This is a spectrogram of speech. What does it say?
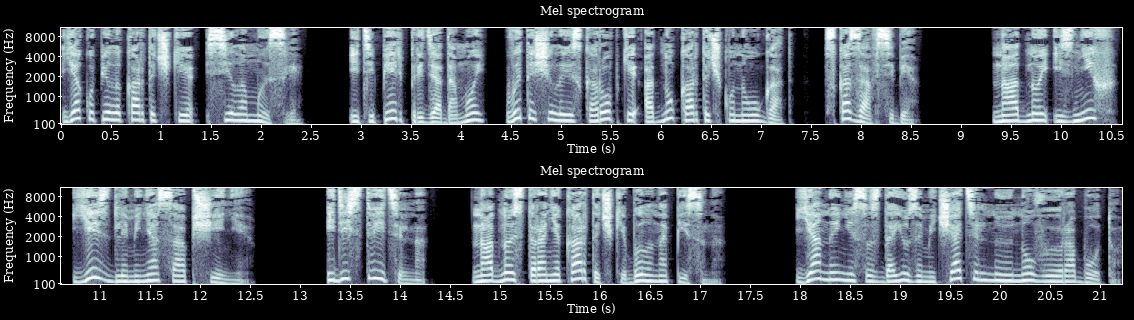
я купила карточки «Сила мысли» и теперь, придя домой, вытащила из коробки одну карточку наугад, сказав себе «На одной из них есть для меня сообщение». И действительно, на одной стороне карточки было написано «Я ныне создаю замечательную новую работу»,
